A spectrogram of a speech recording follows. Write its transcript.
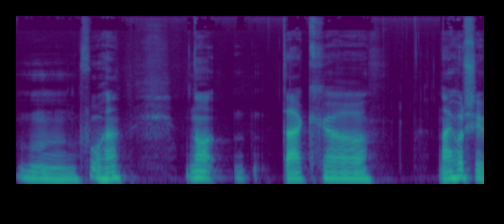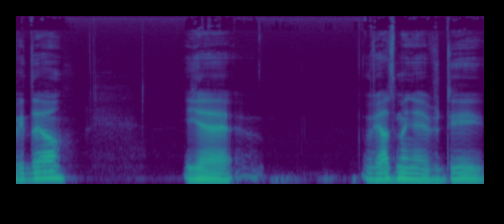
Hmm, fúha. No, tak uh, najhoršie video je viac menej vždy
